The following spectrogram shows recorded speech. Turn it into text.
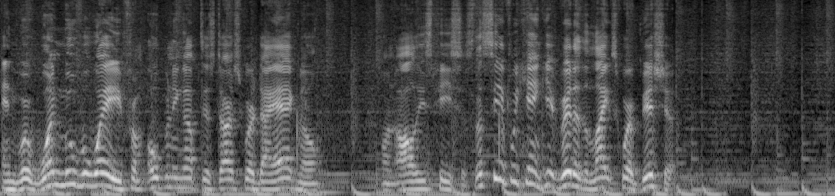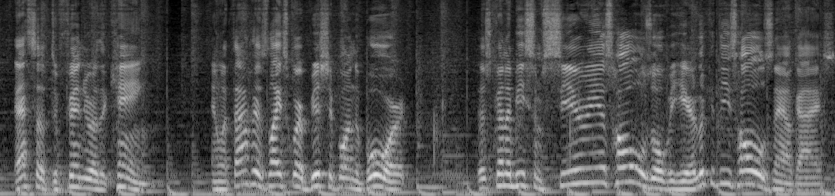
And we're one move away from opening up this dark square diagonal on all these pieces. Let's see if we can't get rid of the light square bishop. That's a defender of the king. And without his light square bishop on the board, There's going to be some serious holes over here. Look at these holes now, guys.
